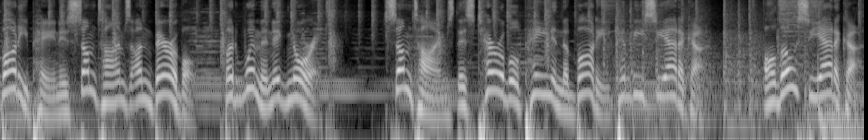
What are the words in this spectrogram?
Body pain is sometimes unbearable, but women ignore it. Sometimes this terrible pain in the body can be sciatica. Although sciatica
